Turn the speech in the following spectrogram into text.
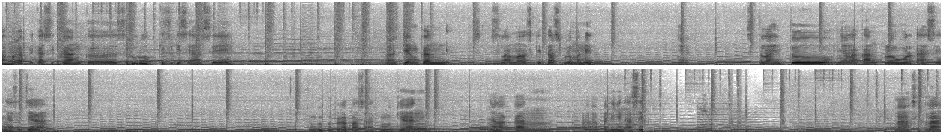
Setelah mengaplikasikan ke seluruh kisi-kisi AC uh, diamkan selama sekitar 10 menit ya. setelah itu nyalakan blower AC nya saja. Tunggu beberapa saat kemudian nyalakan uh, pendingin AC nah setelah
